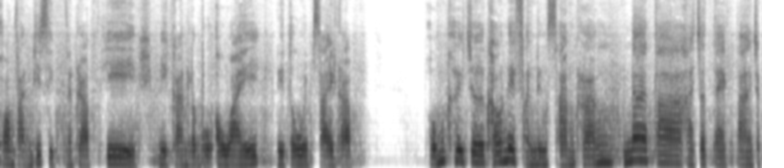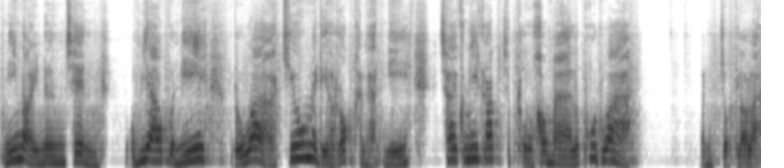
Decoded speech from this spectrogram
ความฝันที่ 10 นะครับ ที่มีการระบุเอาไว้ในตัวเว็บไซต์ครับ ผมเคยเจอเขาในฝันถึงสามครั้ง หน้าตาอาจจะแตกต่างจากนี้หน่อยนึง เช่น ผมยาวกว่านี้ หรือว่าคิ้วไม่ได้รกขนาดนี้ชายคนนี้ครับจะโผล่เข้ามาแล้วพูดว่า มันจบแล้วล่ะ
